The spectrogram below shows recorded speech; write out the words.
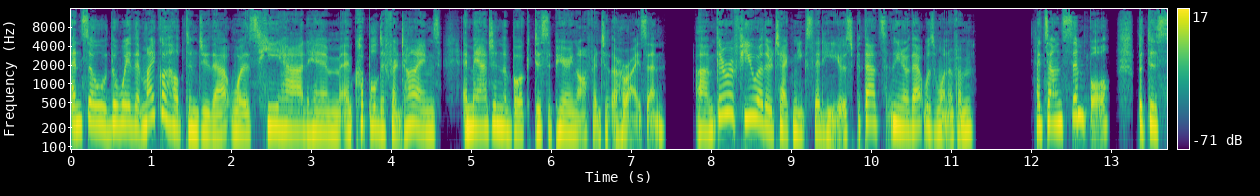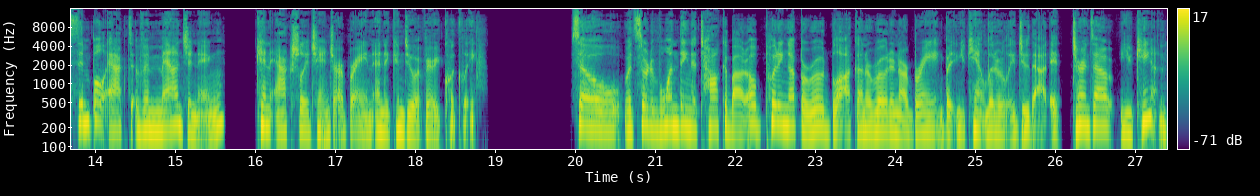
And so the way that Michael helped him do that was he had him a couple different times imagine the book disappearing off into the horizon. Um, there were a few other techniques that he used, but that's, you know, that was one of them. It sounds simple, but this simple act of imagining can actually change our brain and it can do it very quickly. So it's sort of one thing to talk about, oh, putting up a roadblock on a road in our brain, but you can't literally do that. It turns out you can.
